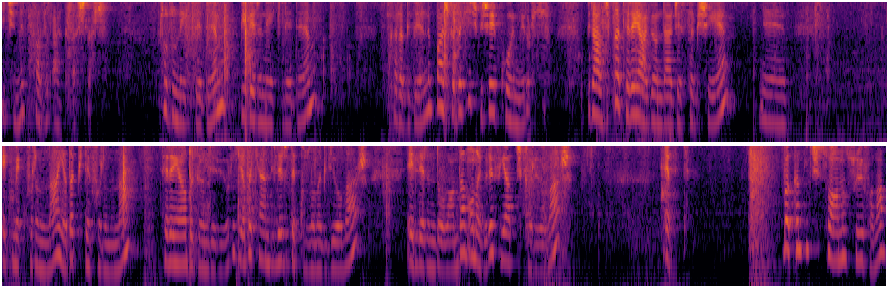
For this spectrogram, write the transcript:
içimiz hazır arkadaşlar. Tuzunu ekledim, biberini ekledim, karabiberini. Başka da hiçbir şey koymuyoruz. Birazcık da tereyağı göndereceğiz tabii şeye. Ee, ekmek fırınına ya da pide fırınına tereyağı da gönderiyoruz ya da kendileri de kullanabiliyorlar. Ellerinde olandan ona göre fiyat çıkarıyorlar. Evet. Bakın hiç soğanın suyu falan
